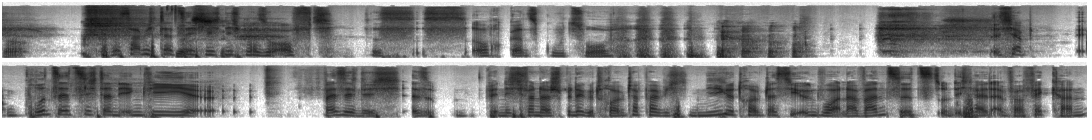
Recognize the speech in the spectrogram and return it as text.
Ja. Das habe ich tatsächlich nicht mehr so oft. Das ist auch ganz gut so. ich habe grundsätzlich dann irgendwie, weiß ich nicht, also wenn ich von der Spinne geträumt habe, habe ich nie geträumt, dass sie irgendwo an der Wand sitzt und ich halt einfach weg kann.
